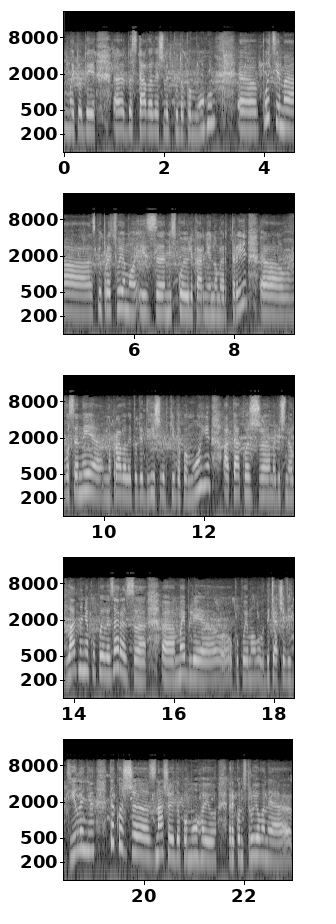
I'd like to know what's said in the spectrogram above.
ми туди е, доставили швидку допомогу. Е, Потім е, співпрацюємо із міською лікарнею номер 3 Восени направили туди дві швидкі допомоги, а також е, медичне обладнання купили. Зараз е, е, меблі е, купуємо в дитяче відділення. Також е, з нашою допомогою реконструйоване е,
